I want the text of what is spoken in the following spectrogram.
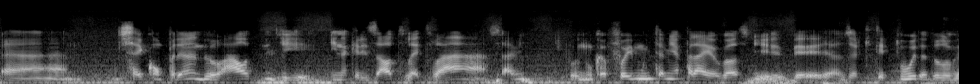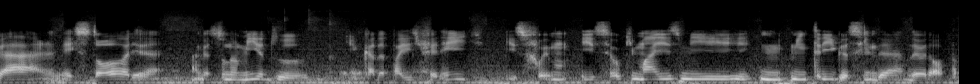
uh, de sair comprando, out, de ir naqueles outlets lá, sabe? Tipo, nunca foi muito a minha praia. Eu gosto de ver as arquiteturas do lugar, a história, a gastronomia do, de cada país diferente. Isso, foi, isso é o que mais me, me intriga assim, da, da Europa.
